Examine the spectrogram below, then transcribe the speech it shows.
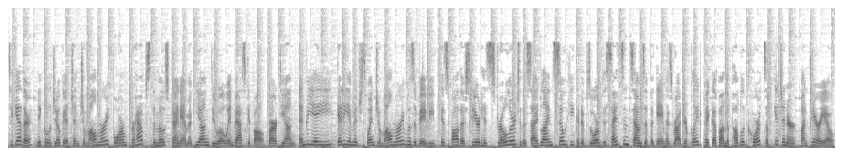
Together, Nikola Jokic and Jamal Murray form perhaps the most dynamic young duo in basketball. Bart Young, NBAE, Getty Images When Jamal Murray was a baby, his father steered his stroller to the sidelines so he could absorb the sights and sounds of the game as Roger played pickup on the public courts of Kitchener, Ontario.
